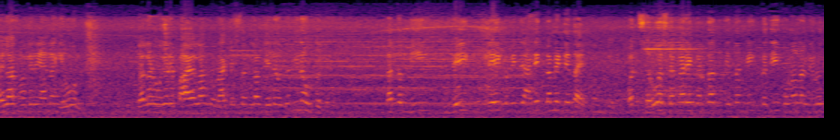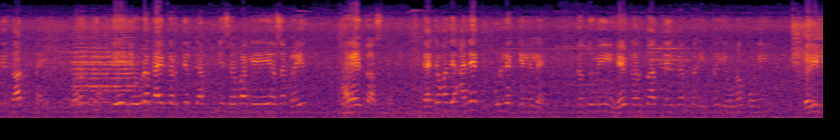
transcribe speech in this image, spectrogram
कैलास वगैरे यांना घेऊन दगड वगैरे पाहायला राजस्थानला गेले होते मी नव्हतं ते आता तर मी कुठेही कुठल्याही कमिटी अनेक कमिटीत आहे पण सर्व सहकार्य करतात तिथं मी कधीही कोणाला विरोधी जात नाही. परंतु ते जेवढं काय करतील त्यात मी सहभागी आहे असं गृहीत धरायचं असतं. त्याच्यामध्ये अनेक उल्लेख केलेले आहे तर तुम्ही हे करता ते करतात इथं एवढं कोणी गरीब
